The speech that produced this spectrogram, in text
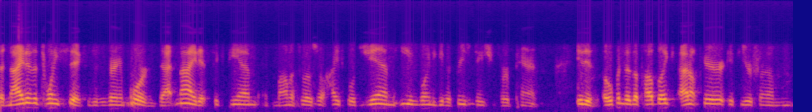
The night of the 26th, this is very important, that night at 6 p.m. at the Roseville High School gym, he is going to give a presentation for parents. It is open to the public. I don't care if you're from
